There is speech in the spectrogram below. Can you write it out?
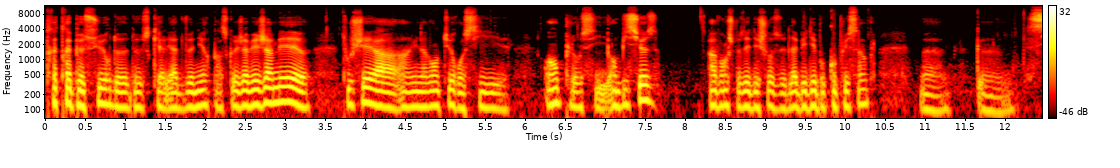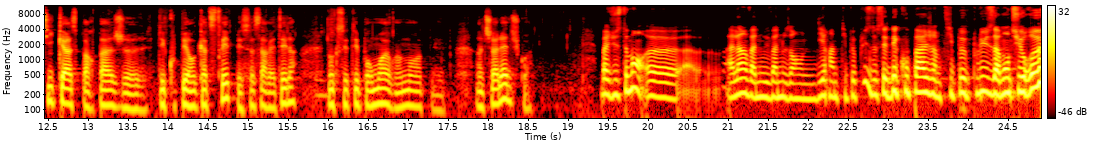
très très peu sûr de, de, ce qui allait advenir parce que j'avais jamais touché à, une aventure aussi ample, aussi ambitieuse. Avant, je faisais des choses de la BD beaucoup plus simples. Euh, six cases par page euh, découpées en quatre strips, et ça s'arrêtait là. Donc c'était pour moi vraiment un, challenge. Quoi. Bah justement, euh, Alain va nous, en dire un petit peu plus de ce découpage un petit peu plus aventureux.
